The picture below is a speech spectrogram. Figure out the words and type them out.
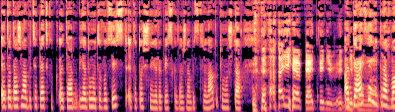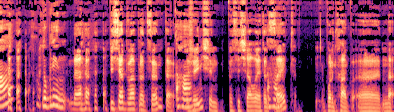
это должна быть опять, как это, я думаю, это вот здесь, это точно европейская должна быть страна, потому что... И опять ты не Опять я не права? Ну, блин. Да. 52% женщин посещало этот сайт, Pornhub э, на,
